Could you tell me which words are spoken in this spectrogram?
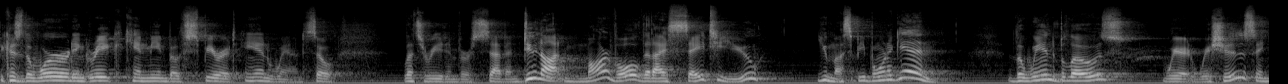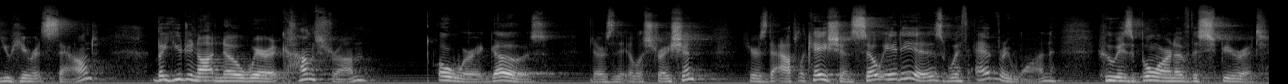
because the word in Greek can mean both spirit and wind. So let's read in verse 7 Do not marvel that I say to you, You must be born again. The wind blows where it wishes, and you hear its sound, but you do not know where it comes from or where it goes. There's the illustration. Here's the application. So it is with everyone who is born of the Spirit.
